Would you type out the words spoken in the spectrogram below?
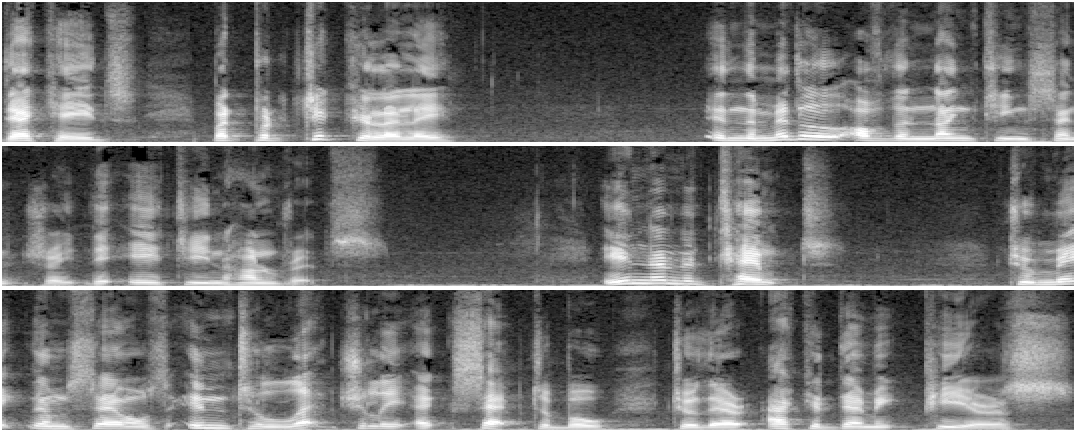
decades, but particularly in the middle of the 19th century, the 1800s, in an attempt to make themselves intellectually acceptable to their academic peers,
